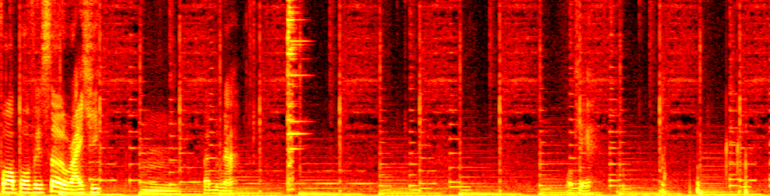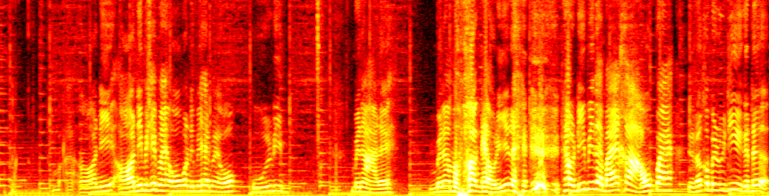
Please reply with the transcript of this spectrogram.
for professor right click อืม แป๊บนึงนะ อ๋ออันนี้อ๋ออันนี้ไม่ใช่ไม้โอ๊กอันนี้ไม่ใช่ไม้โอ๊กกูรีบไม่น่าเลย ไม่น่ามาพักแถวนี้เลยแถวนี้มีแต่ไม้ขาวไปเดี๋ยวเราก็ไปลุยที่อื่นกันเถอะ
